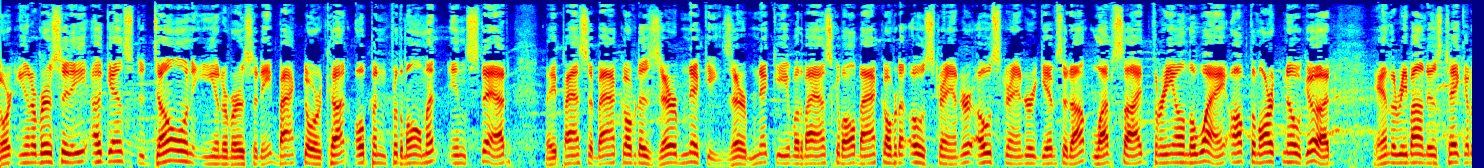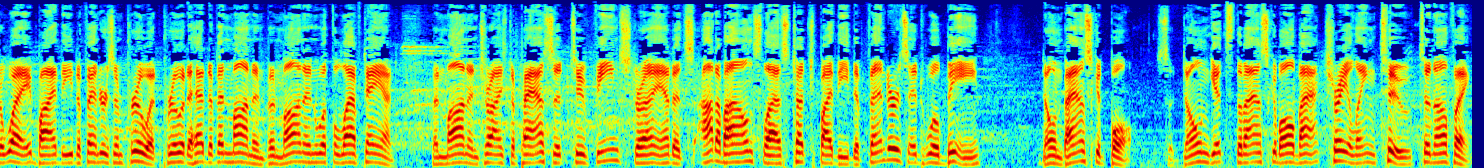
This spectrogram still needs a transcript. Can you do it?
Dordt University against Doane University. Backdoor cut open for the moment. Instead, they pass it back over to Zerbnicki. Zerbnicki with the basketball back over to Ostrander. Ostrander gives it up. Left side, three on the way. Off the mark, no good. And the rebound is taken away by the defenders in Pruitt. Pruitt ahead to Van Manen. Van Manen with the left hand. Van Manen tries to pass it to Feenstra, and it's out of bounds. Last touch by the defenders. It will be Doane basketball. So Doane gets the basketball back, trailing two to nothing.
